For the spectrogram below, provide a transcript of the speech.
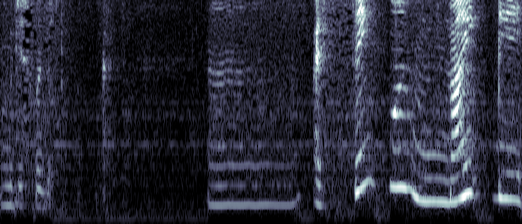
Let me just look. Um, I think one might be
